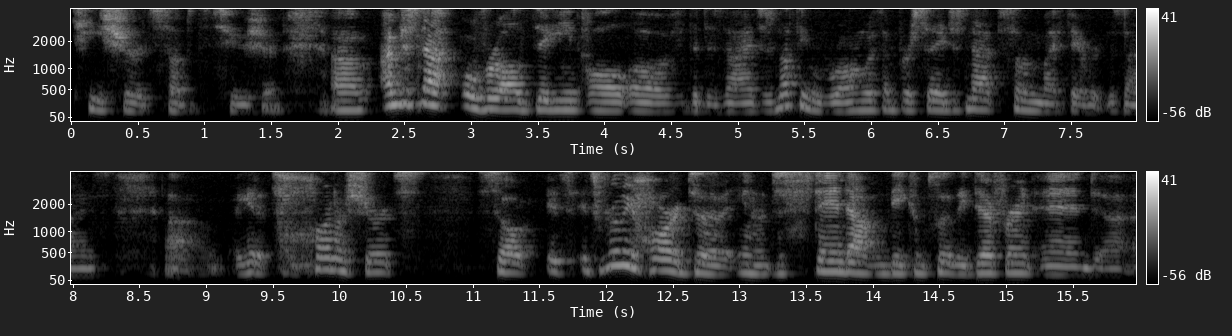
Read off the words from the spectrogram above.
t-shirt substitution. Um, I'm just not overall digging all of the designs. There's nothing wrong with them per se, just not some of my favorite designs. Um, I get a ton of shirts, so it's it's really hard to you know just stand out and be completely different and uh,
